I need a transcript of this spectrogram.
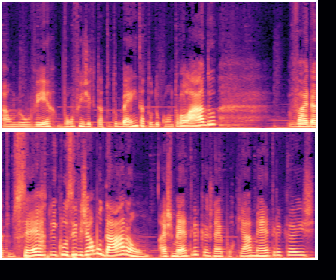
ao meu ver, vão fingir que tá tudo bem, tá tudo controlado vai dar tudo certo. Inclusive já mudaram as métricas, né? Porque há métricas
